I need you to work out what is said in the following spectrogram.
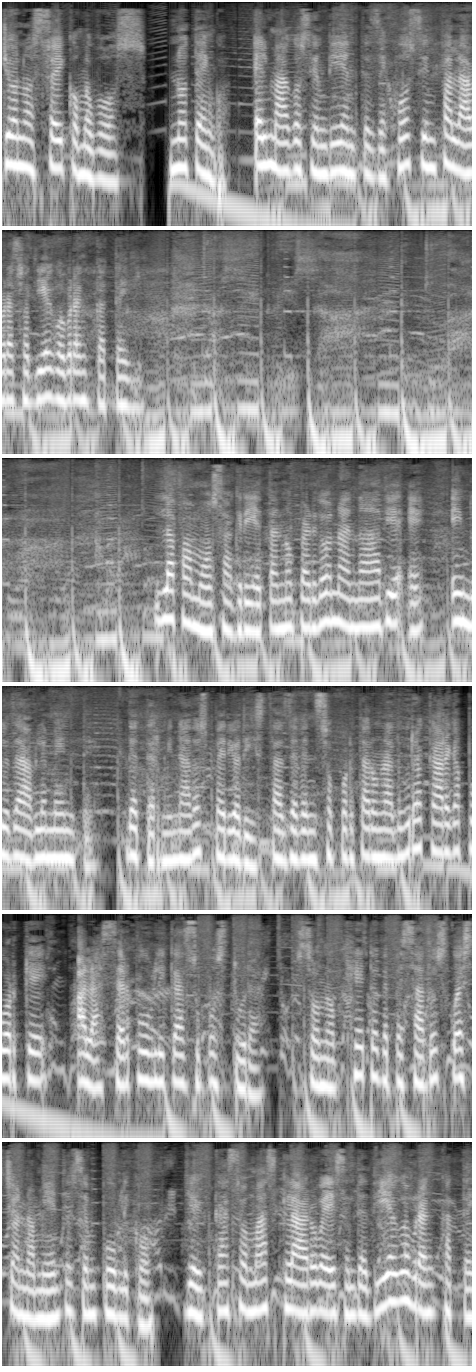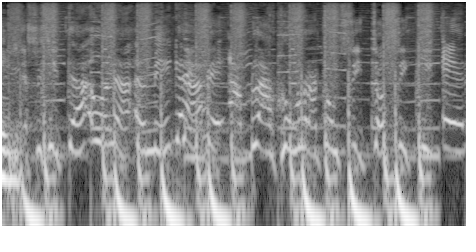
Yo no soy como vos, no tengo, el mago sin dientes dejó sin palabras a Diego Brancatelli. La famosa grieta no perdona a nadie e, indudablemente, determinados periodistas deben soportar una dura carga porque, al hacer pública su postura, son objeto de pesados cuestionamientos en público, y el caso más claro es el de Diego Brancatelli.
